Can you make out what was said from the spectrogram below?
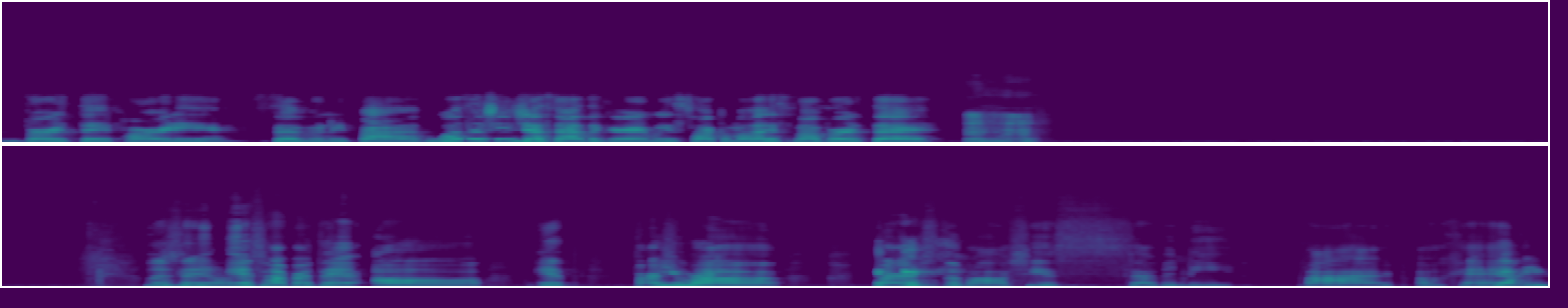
birthday party, 75. Wasn't she just at the Grammys talking about it's my birthday? Mm-hmm. Listen, it's her birthday all it first you of right. all, first of all, she is 75, okay? Yeah, you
